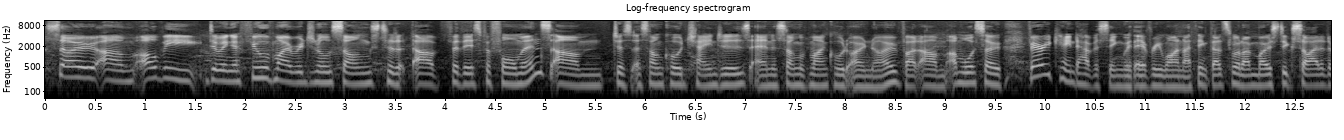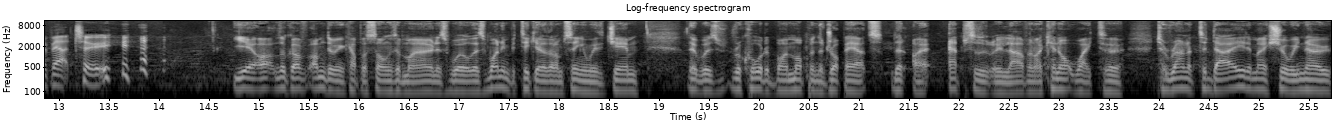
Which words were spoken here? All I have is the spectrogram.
So um, I'll be doing a few of my original songs to, uh, for this performance. Um, just a song called Changes and a song of mine called Oh No. But um, I'm also very keen to have a sing with everyone. I think that's what I'm most excited about too. Yeah, look, i am doing a couple of songs of my own as well. There's one in particular that I'm singing with Jem that was recorded by Mop and the Dropouts that I absolutely love, and I cannot wait to, to run it today to make sure we know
